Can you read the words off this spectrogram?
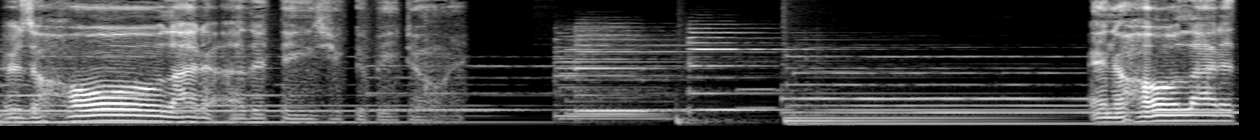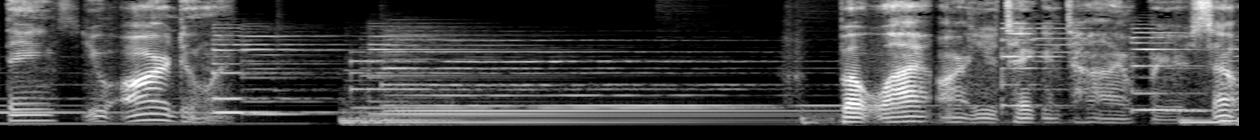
There's a whole lot of other things you could be doing. And a whole lot of things you are doing. But why aren't you taking time for yourself?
